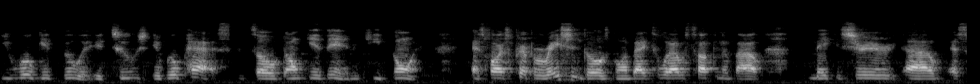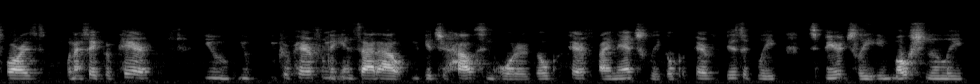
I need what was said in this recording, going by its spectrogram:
you will get through it. It too, it will pass. And so don't give in and keep going. As far as preparation goes, going back to what I was talking about, making sure, uh, as far as when I say prepare, you, you prepare from the inside out. You get your house in order. Go prepare financially. Go prepare physically, spiritually, emotionally.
